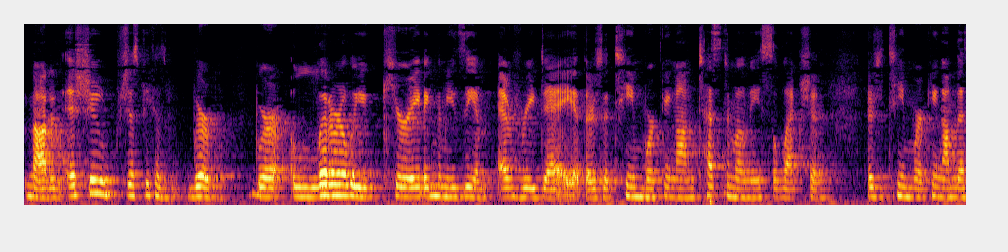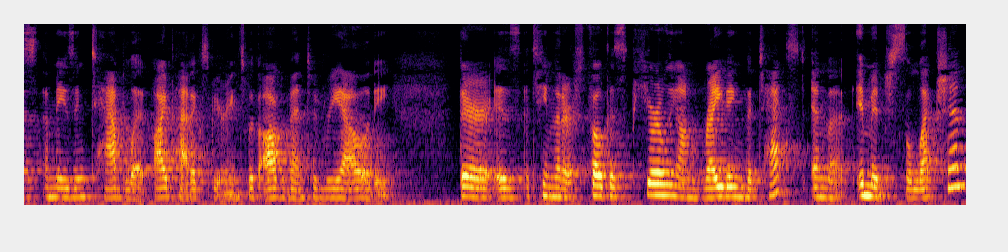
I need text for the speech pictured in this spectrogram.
not an issue, just because we're we're literally curating the museum every day. There's a team working on testimony selection. There's a team working on this amazing tablet iPad experience with augmented reality. There is a team that are focused purely on writing the text and the image selection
